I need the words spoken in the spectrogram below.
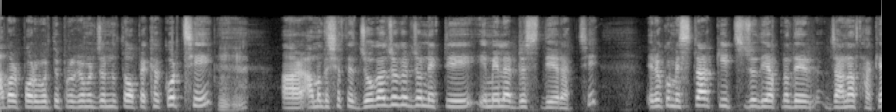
আবার পরবর্তী প্রোগ্রামের জন্য তো অপেক্ষা করছি। আর আমাদের সাথে যোগাযোগের জন্য একটি ইমেল অ্যাড্রেস দিয়ে রাখছি। এরকম স্টার কিটস যদি আপনাদের জানা থাকে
